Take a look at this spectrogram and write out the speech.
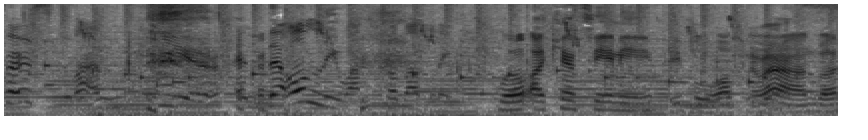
first one here and the only one probably. Well, I can't see any people walking around, but.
